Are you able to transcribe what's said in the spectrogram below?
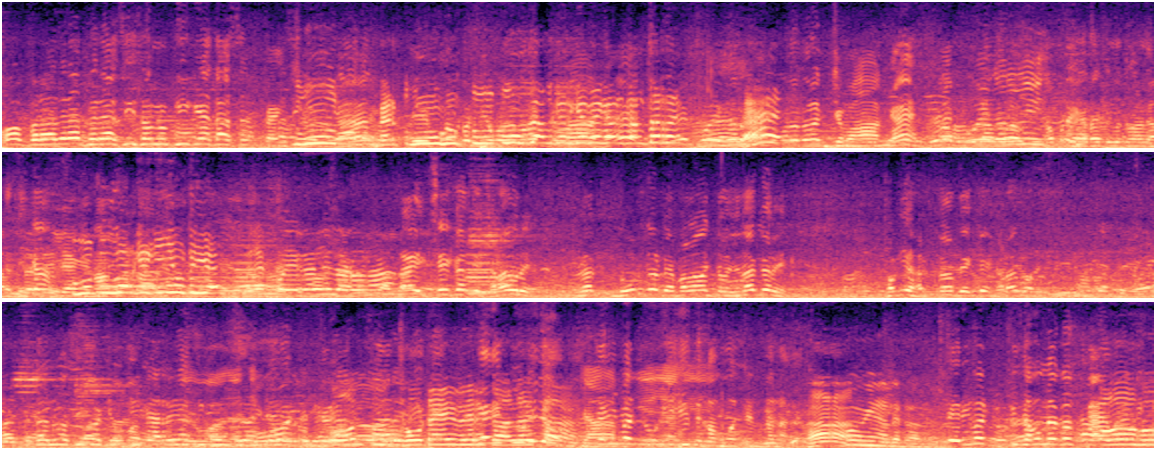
ਉਹ ਬਰਾਦਰ ਫਿਰ ਅਸੀਂ ਤੁਹਾਨੂੰ ਕੀ ਕਹਿ ਦੱਸ? ਤੂੰ ਫਿਰ ਤੂੰ ਹੁਣ ਤੂੰ ਤੂੰ ਗੱਲ ਕਰਕੇ ਮੈਂ ਗੱਲ ਕਰ ਰਿਹਾ। ਹੈ? ਜਵਾਕ ਹੈ ਕੋਈ ਗੱਲ ਨਹੀਂ ਆਪਣੇ ਘਰਾਂ ਦੀ ਦੁਕਾਨ ਹੈ ਤੂੰ ਤੂੰ ਕਰਕੇ ਕੀ ਹੁੰਦੀ ਹੈ? ਕੋਈ ਗੱਲ ਨਹੀਂ ਲੜੋ ਨਾ। ਮੈਂ ਇੱਥੇ ਕਰਕੇ ਖੜਾ ਉਰੇ। ਮੈਂ ਦੋ ਘੰਟੇ ਪਹਿਲਾਂ ਚਲ ਜਾਂਦਾ ਘਰੇ। ਥੋੜੀ ਹਰਕਤਾਂ ਦੇਖ ਕੇ ਖੜਾ ਕਰ ਹਰਕਤਾਂ ਨੂੰ ਅਸੀਂ ਡਿਊਟੀ ਕਰ ਰਹੇ ਹਾਂ ਅਸੀਂ? ਕੋਈ ਉਹ ਤੂੰ ਛੋਟਾ ਹੈ ਮੇਰੀ ਗੱਲ ਹੈ ਤਾਂ ਤੇਰੀ ਮੈਂ ਡਿਊਟੀ ਹੀ ਦਿਖਾਉਂਗਾ ਚਿੰਤਾ ਨਾ ਕਰ ਹਾਂ। ਕੋਈ ਨਾ ਦਿਖਾ ਤੇਰੀ ਮੈਂ ਡਿਊਟੀ ਦਿਖਾਉਂ ਮੇਰੇ ਕੋਲ ਓਹੋ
